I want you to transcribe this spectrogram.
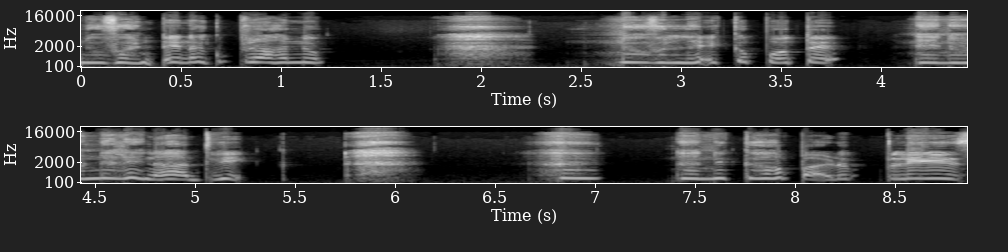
నువ్వంటే నాకు ప్రాణం. నువ్వు లేకపోతే నేను ఉండలేను ఆద్వి నన్ను కాపాడు ప్లీజ్.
